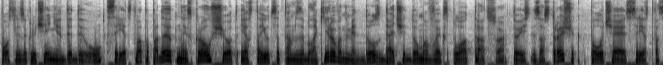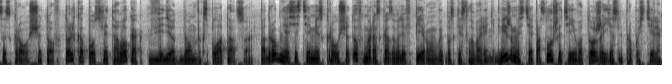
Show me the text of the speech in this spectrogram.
После заключения ДДУ средства попадают на эскроу счет и остаются там заблокированными до сдачи дома в эксплуатацию. То есть застройщик получает средства с эскроу счетов только после того, как введет дом в эксплуатацию эксплуатацию. Подробнее о системе скроу-счетов мы рассказывали в первом выпуске словаря недвижимости. Послушайте его тоже, если пропустили.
